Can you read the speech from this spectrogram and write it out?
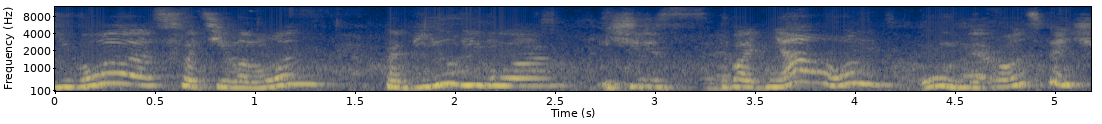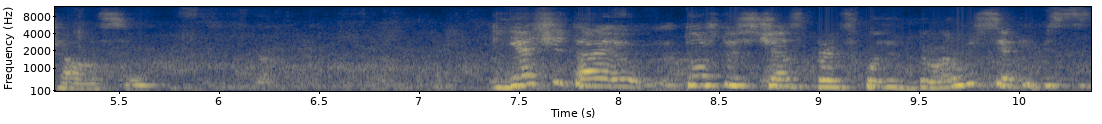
его схватил ОМОН, побил его, и через два дня он умер, он скончался. Я считаю, то, что сейчас происходит в Беларуси, это бес-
